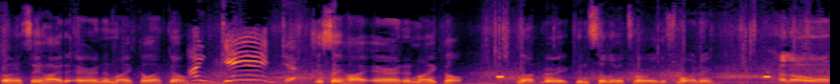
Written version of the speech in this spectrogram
You want to say hi to Aaron and Michael, Echo? I did! Just say hi, Aaron and Michael. Not very conciliatory this morning. Hello.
